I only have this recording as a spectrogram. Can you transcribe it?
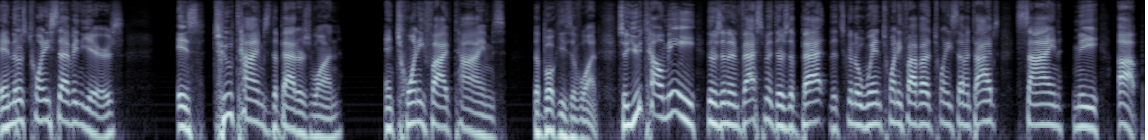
in those 27 years is two times the batters won and 25 times the bookies have won. So you tell me there's an investment, there's a bet that's going to win 25 out of 27 times, sign me up.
